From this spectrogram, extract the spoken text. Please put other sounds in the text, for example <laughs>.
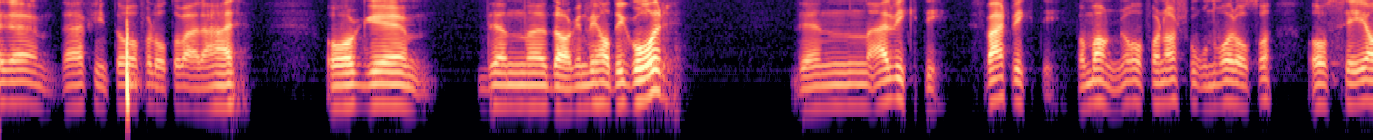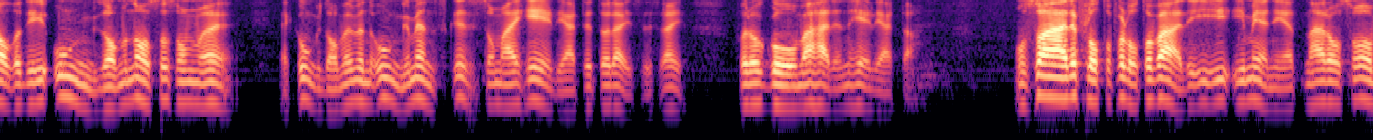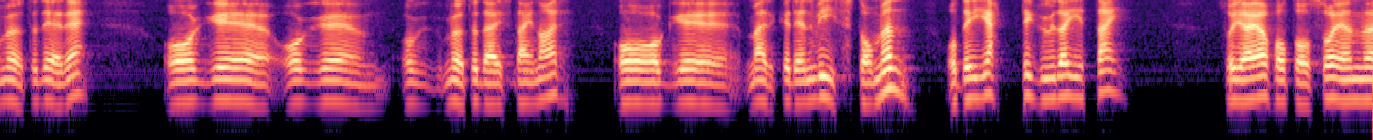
er, eh, det er fint å få lov til å være her. Og eh, den eh, dagen vi hadde i går, den er viktig. Svært viktig for mange og for nasjonen vår også. Å se alle de ungdommene også som eh, Det er ikke ungdommer, men unge mennesker som er helhjertet og reiser seg for å gå med Herren helhjerta. Og så er det flott å få lov til å være i, i menigheten her også og møte dere. Og, eh, og, eh, og møte deg, Steinar. Og eh, merke den visdommen og det hjertet Gud har gitt deg. Så jeg har fått også en,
